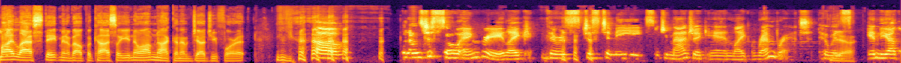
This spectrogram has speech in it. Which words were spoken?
my last statement about Picasso, you know I'm not going to judge you for it. Um, but I was just so angry. Like there was just to me such a magic in like Rembrandt, who was Yeah. in the other.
